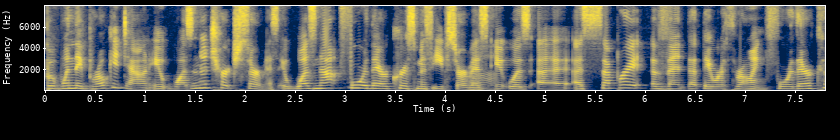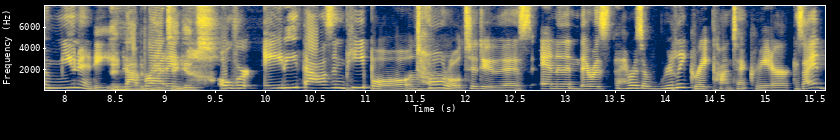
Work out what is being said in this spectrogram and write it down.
but when they broke it down it wasn't a church service it was not for their christmas eve service Mm. it was a, a separate event that they were throwing for their community and you that brought in tickets. over 80,000 people Mhm. total to do this and then there was there was a really great content creator cuz I had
